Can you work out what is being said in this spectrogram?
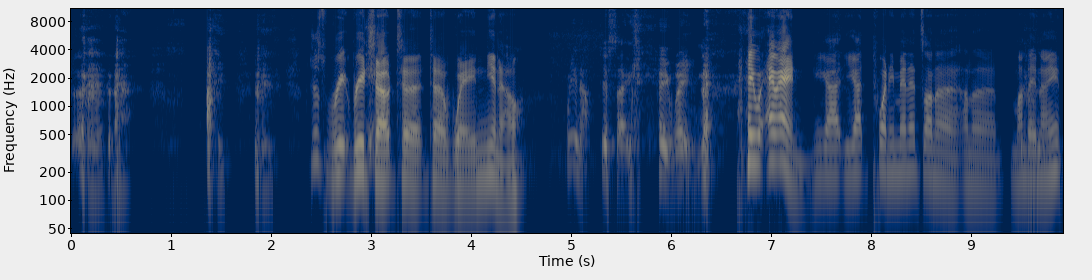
Just re- reach out to, to Wayne. You know, you know, just like, hey Wayne, hey, hey, Wayne, you got you got twenty minutes on a on a Monday night.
